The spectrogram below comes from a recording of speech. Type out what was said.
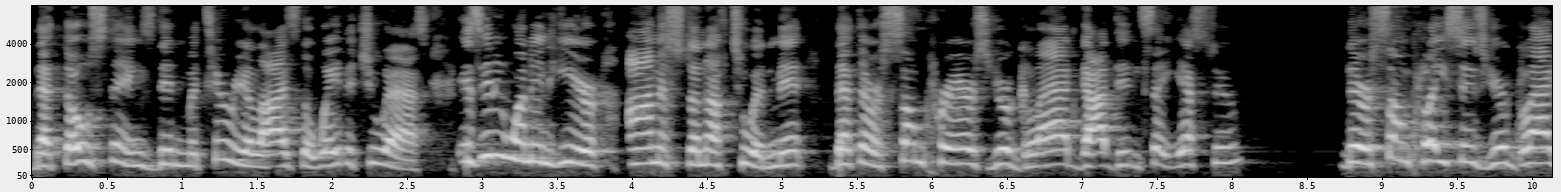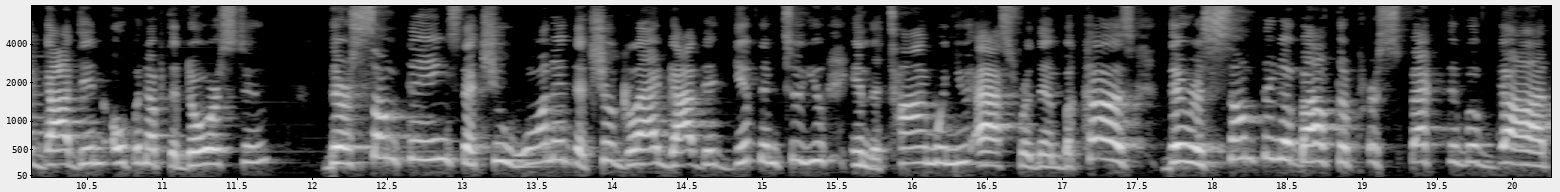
that those things didn't materialize the way that you asked. Is anyone in here honest enough to admit that there are some prayers you're glad God didn't say yes to? There are some places you're glad God didn't open up the doors to? There are some things that you wanted that you're glad God did give them to you in the time when you asked for them because there is something about the perspective of God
